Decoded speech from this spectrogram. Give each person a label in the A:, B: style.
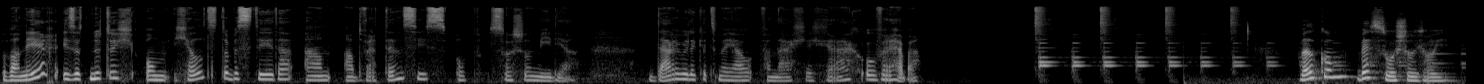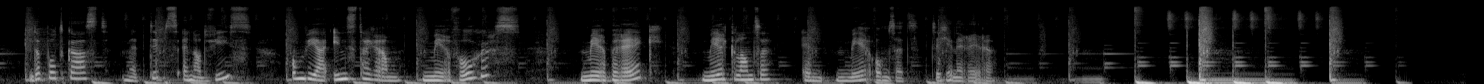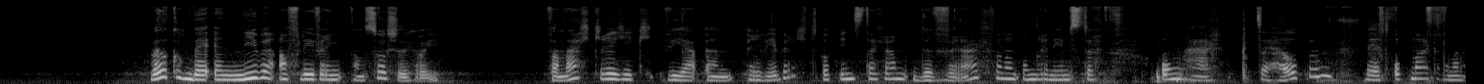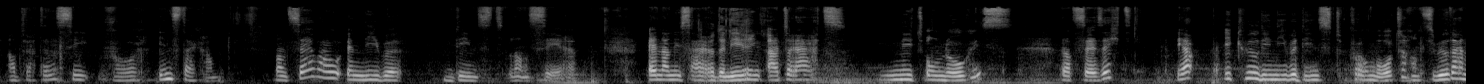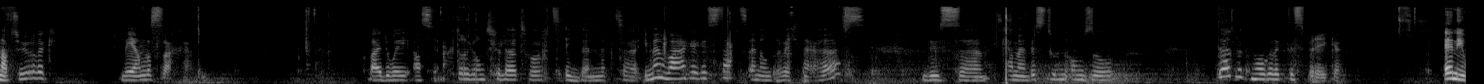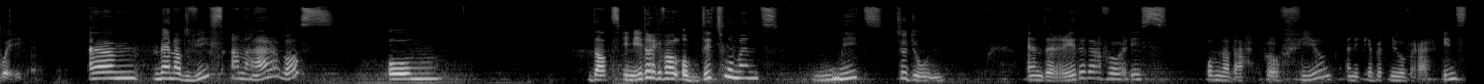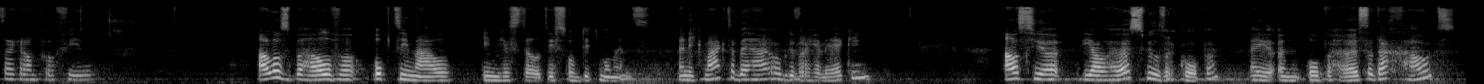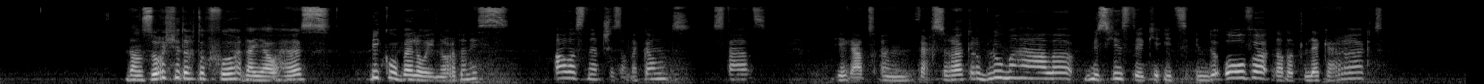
A: Wanneer is het nuttig om geld te besteden aan advertenties op social media? Daar wil ik het met jou vandaag graag over hebben. Welkom bij Social Groei, de podcast met tips en advies om via Instagram meer volgers, meer bereik, meer klanten en meer omzet te genereren. Welkom bij een nieuwe aflevering van Social Groei. Vandaag kreeg ik via een privébericht op Instagram de vraag van een onderneemster om haar te helpen bij het opmaken van een advertentie voor Instagram. Want zij wou een nieuwe dienst lanceren. En dan is haar redenering uiteraard niet onlogisch. Dat zij zegt, ja, ik wil die nieuwe dienst promoten, want ze wil daar natuurlijk mee aan de slag gaan. By the way, als je achtergrondgeluid hoort, ik ben net uh, in mijn wagen gestapt en onderweg naar huis. Dus uh, ik ga mijn best doen om zo duidelijk mogelijk te spreken. Anyway, um, mijn advies aan haar was om dat in ieder geval op dit moment niet te doen. En de reden daarvoor is omdat haar profiel, en ik heb het nu over haar Instagram profiel, alles behalve optimaal ingesteld is op dit moment. En ik maakte bij haar ook de vergelijking. Als je jouw huis wil verkopen en je een open huizendag houdt, dan zorg je er toch voor dat jouw huis picobello in orde is. Alles netjes aan de kant staat. Je gaat een verse ruiker bloemen halen. Misschien steek je iets in de oven dat het lekker ruikt.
